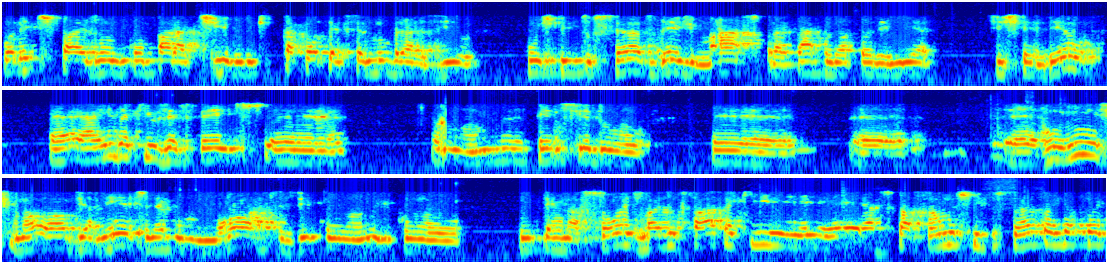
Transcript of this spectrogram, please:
quando a gente faz um comparativo do que está acontecendo no Brasil com o Espírito Santo desde março para cá, quando a pandemia se estendeu, é, ainda que os efeitos é, tenham sido é, é, é, ruins, obviamente, né, com mortes e com, e com internações, mas o fato é que é, a situação no Espírito Santo ainda foi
